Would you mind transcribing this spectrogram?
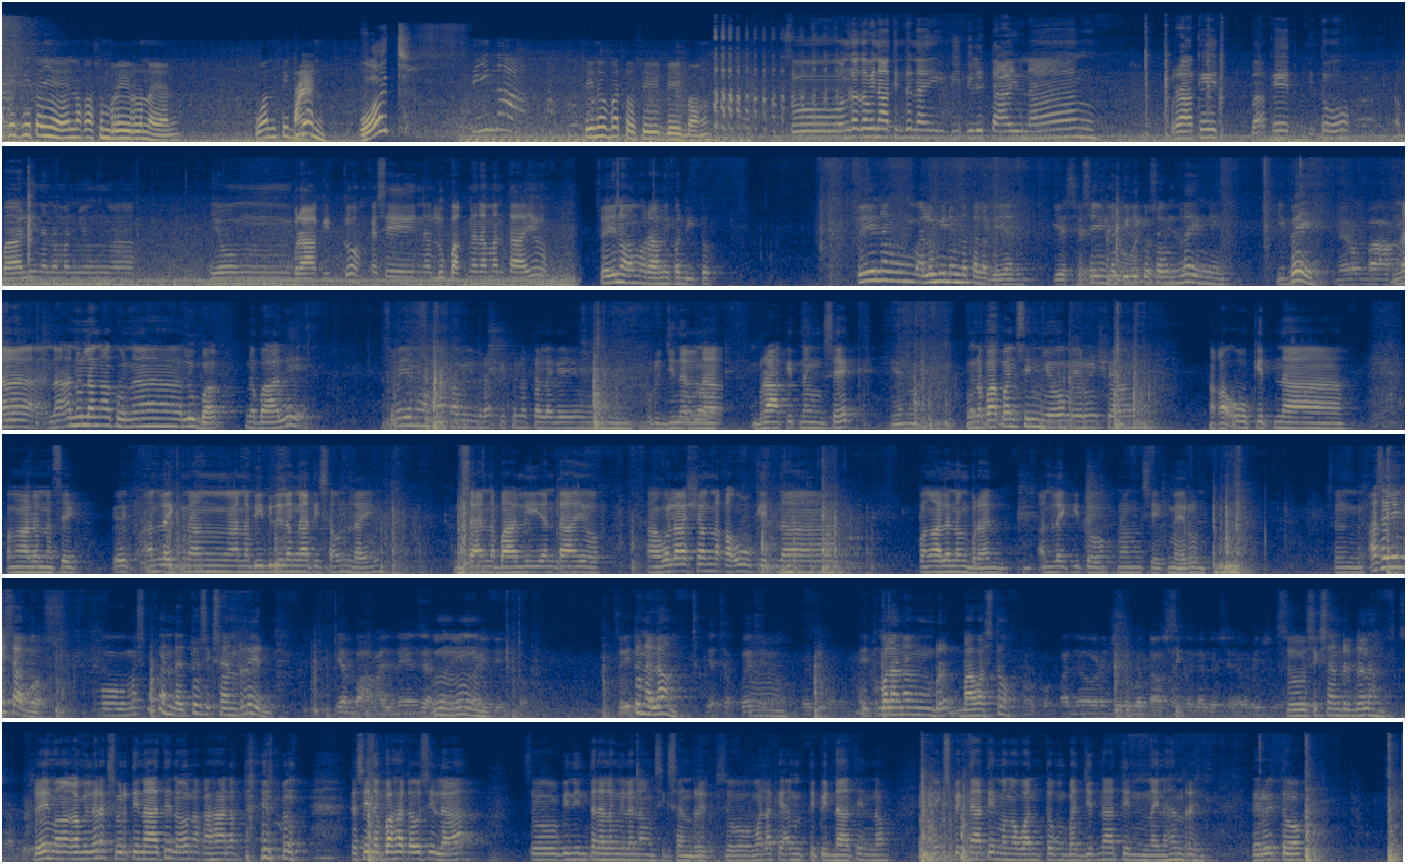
nakikita nyo yan, nakasombrero na yan. Wanted yan. What? Sino? Sino ba to? Si Bebang? So, ang gagawin natin doon ay bibili tayo ng bracket. Bakit? Ito oh. Nabali na naman yung ah, yung bracket ko kasi nalubak na naman tayo. So, yun oh, marami pa dito. So, yun ang aluminum na talaga yan. Yes, sir. Kasi yung nabili ko sa online eh. Iba eh. Meron ba? Na, na ano lang ako na lubak, na bali. So ayan mga kamil rack, ito na talaga yung original na bracket ng SEC. Yan o. Kung napapansin nyo, meron siyang nakaukit na pangalan ng SEC. Eh, unlike ng ah, nabibili lang natin sa online, kung saan nabalian tayo, ah, wala siyang nakaukit na pangalan ng brand. Unlike ito ng SEC, meron. So, asan yung isa, boss? Oh, mas maganda to, 600. Yan, bakal na yan, sir. Mm, mm. Pwede din to. So, ito na lang. Yan, sir. Pwede. Mm. Pwede. Ito, wala nang bawas to. Opo. Ano, original 1,000 talaga, sir. Original. So, 600 na lang. 600. So, yun mga kamilarak, swerte natin, oh, nakahanap tayo ng... Kasi nabaha daw sila. So, bininta na lang nila ng 600. So, malaki ang tipid natin, no? In-expect natin, mga 1 tong budget natin, 900. Pero ito,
